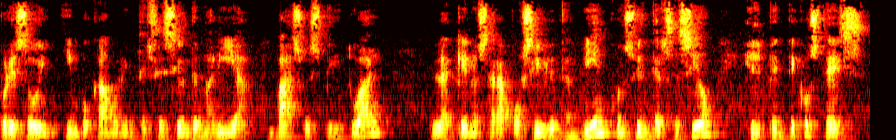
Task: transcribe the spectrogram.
Por eso hoy invocamos la intercesión de María, vaso espiritual, la que nos hará posible también con su intercesión el Pentecostés.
